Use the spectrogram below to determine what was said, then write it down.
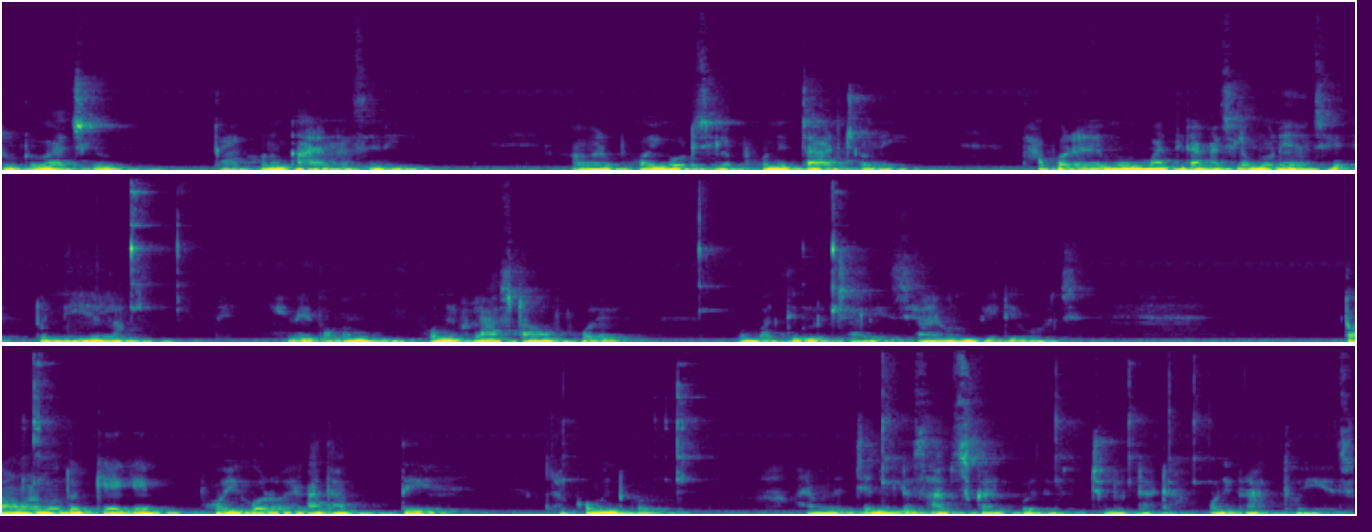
দুটো বাজলো, তা এখনও কারেন্ট আসেনি। আমার ভয় করছিল, ফোনে চার্জও নেই। তারপরে মোমবাতি রাখা ছিল, মনে আছে? তো নিয়ে এলাম। এনে তখন ফোনের ফ্ল্যাশটা অফ করে মোমবাতিগুলো চালিয়েছি, আর এখন ভিডিও করছি। তো আমার মতো কে কে ভয় করো, একা থাকতে তারা কমেন্ট করো। চ্যানেলটা সাবস্ক্রাইব করে দেবো চলো, টাটা। অনেক রাত হয়ে গেছে।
